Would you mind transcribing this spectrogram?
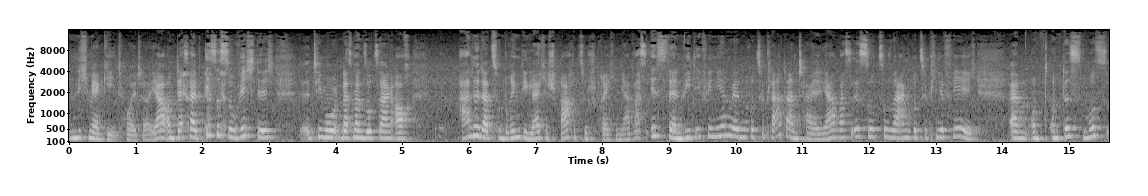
nicht mehr geht heute. Ja? Und deshalb ist es so wichtig, äh, Timo, dass man sozusagen auch alle dazu bringt, die gleiche Sprache zu sprechen. Ja, was ist denn? Wie definieren wir den Rezyklatanteil? Ja, was ist sozusagen rezyklierfähig? Ähm, und, und das muss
